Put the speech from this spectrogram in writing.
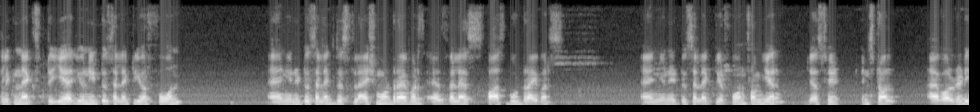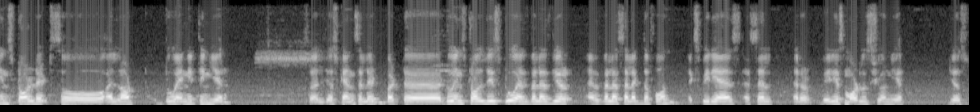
click next. Here you need to select your phone and you need to select this flash mode drivers as well as fast boot drivers. And you need to select your phone from here. Just hit install. I have already installed it so I'll not do anything here. So I'll just cancel it. But uh, do install these two as well as your as well as select the phone. Xperia S, SL there are various models shown here. Just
